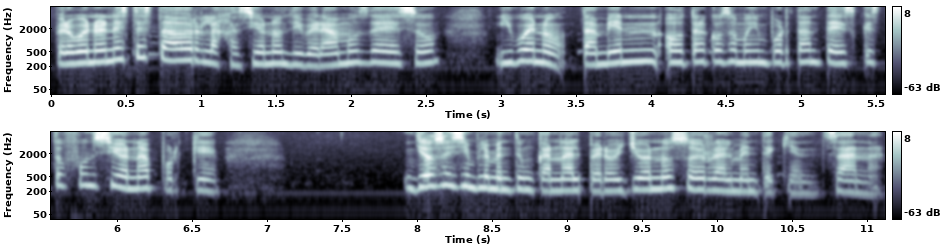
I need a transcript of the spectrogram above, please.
Pero bueno, en este estado de relajación nos liberamos de eso. Y bueno, también otra cosa muy importante es que esto funciona porque yo soy simplemente un canal, pero yo no soy realmente quien sana.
